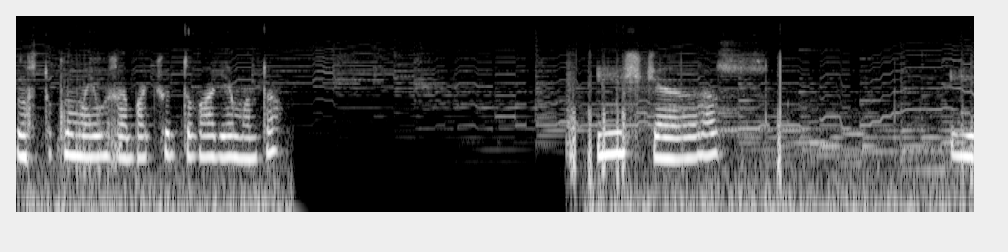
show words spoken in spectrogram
В наступному я вже бачу два діаманта. І ще раз. І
